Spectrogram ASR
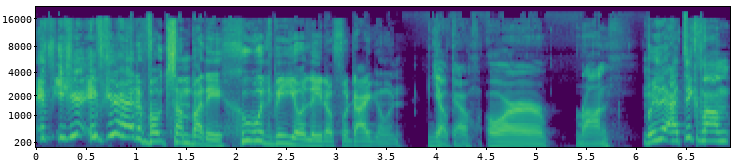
If if you if you had to vote somebody, who would be your leader for Daigon? Yoko or Ron. Really, I think Ron.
